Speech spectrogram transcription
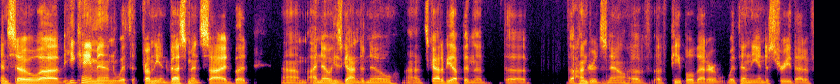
And so uh, he came in with from the investment side, but um, I know he's gotten to know. Uh, it's got to be up in the the the hundreds now of of people that are within the industry that have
